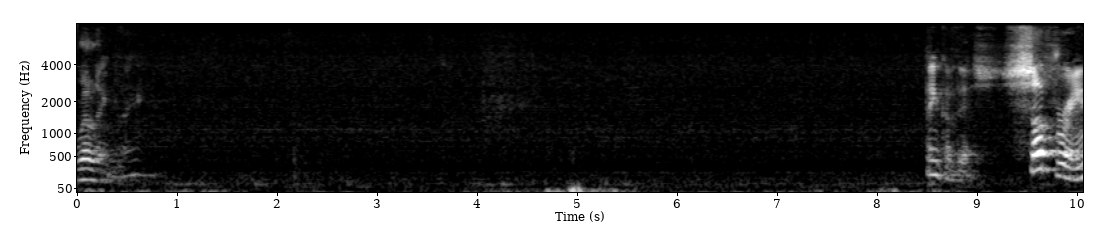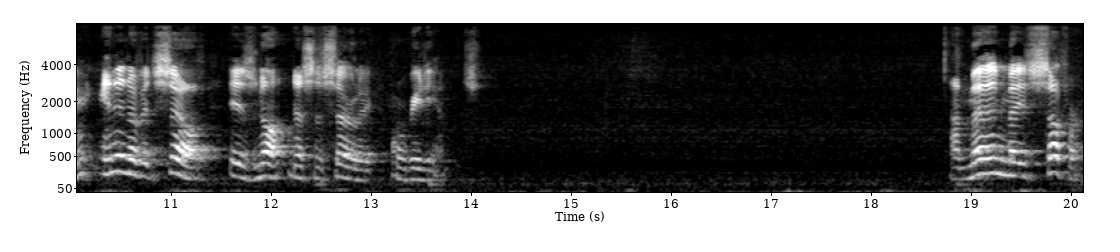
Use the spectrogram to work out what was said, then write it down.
willingly. Think of this. Suffering in and of itself is not necessarily obedience. A man may suffer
